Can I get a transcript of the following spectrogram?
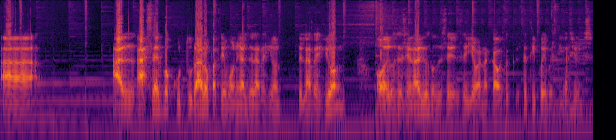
al acervo cultural o patrimonial de la región, de la región o de los escenarios donde se, llevan a cabo este, este tipo de investigaciones.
